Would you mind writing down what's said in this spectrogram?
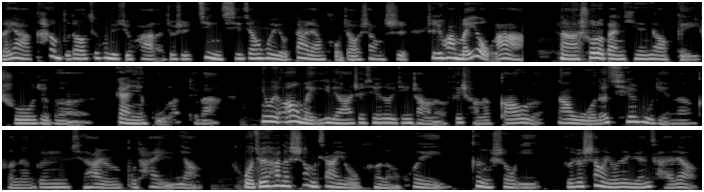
了呀，看不到最后那句话了，就是近期将会有大量口罩上市，这句话没有啦。那说了半天要给出这个概念股了，对吧？因为奥美医疗啊这些都已经涨得非常的高了，那我的切入点呢，可能跟其他人不太一样。我觉得它的上下游可能会更受益，比如说上游的原材料，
